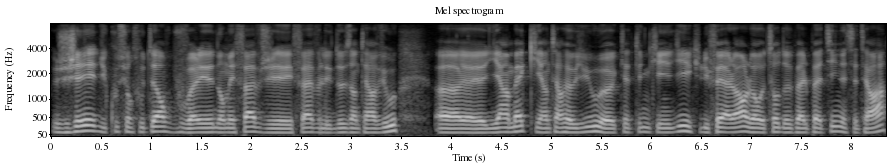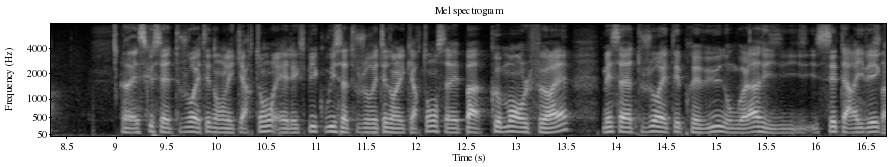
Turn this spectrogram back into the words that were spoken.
j'ai du coup sur Twitter, vous pouvez aller dans mes faves, j'ai fav les deux interviews. Il y a un mec qui interview Kathleen Kennedy et qui lui fait alors le retour de Palpatine, etc. Euh, Est-ce que ça a toujours été dans les cartons Et elle explique oui, ça a toujours été dans les cartons. On savait pas comment on le ferait, mais ça a toujours été prévu. Donc voilà, il- il- c'est arrivé ça,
